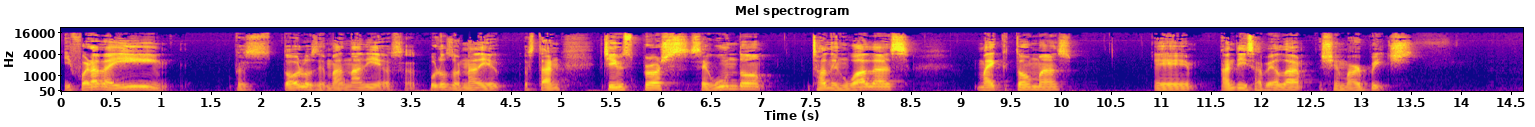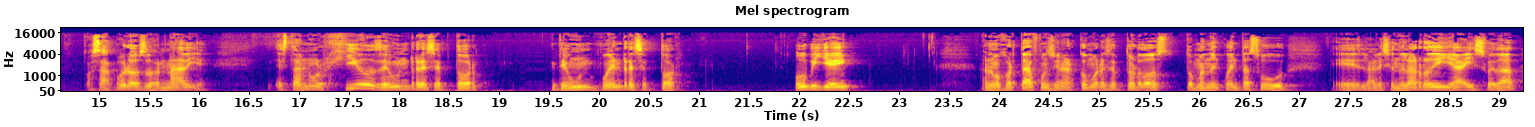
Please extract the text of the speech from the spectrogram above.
Y fuera de ahí, pues todos los demás, nadie, o sea, puros o nadie. Están James Brush segundo, Talon Wallace, Mike Thomas, eh, Andy Isabella, Shemar Breach. O sea, puros o nadie. Están urgidos de un receptor, de un buen receptor. OBJ a lo mejor te va a funcionar como receptor 2, tomando en cuenta su eh, la lesión de la rodilla y su edad.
